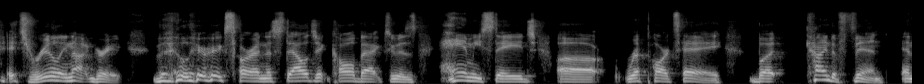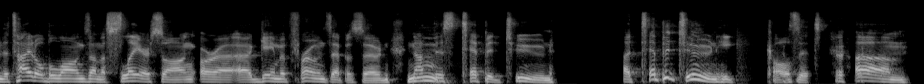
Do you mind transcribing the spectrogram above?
it's really not great. The lyrics are a nostalgic callback to his hammy stage uh, repartee, but kind of thin. And the title belongs on a Slayer song or a, a Game of Thrones episode, not Mm. this tepid tune. A tepid tune, he calls it. Um,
